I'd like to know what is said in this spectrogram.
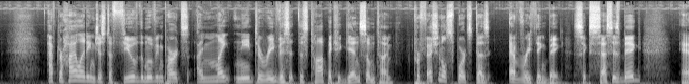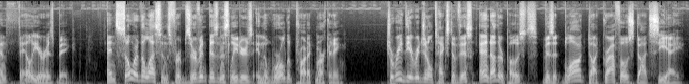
After highlighting just a few of the moving parts, I might need to revisit this topic again sometime. Professional sports does everything big. Success is big, and failure is big. And so are the lessons for observant business leaders in the world of product marketing. To read the original text of this and other posts, visit blog.graphos.ca.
